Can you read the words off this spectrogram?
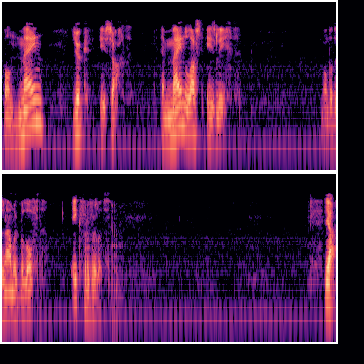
Want mijn juk is zacht. En mijn last is licht. Want dat is namelijk belofte. Ik vervul het. Ja,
